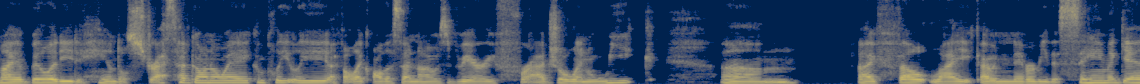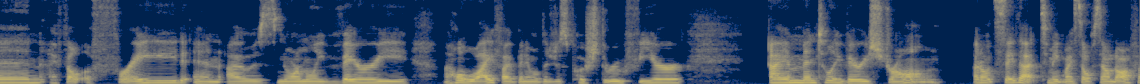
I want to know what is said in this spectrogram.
my ability to handle stress had gone away completely. I felt like all of a sudden I was very fragile and weak. Um, I felt like I would never be the same again. I felt afraid, and I was normally very, my whole life, I've been able to just push through fear. I am mentally very strong. I don't say that to make myself sound off,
